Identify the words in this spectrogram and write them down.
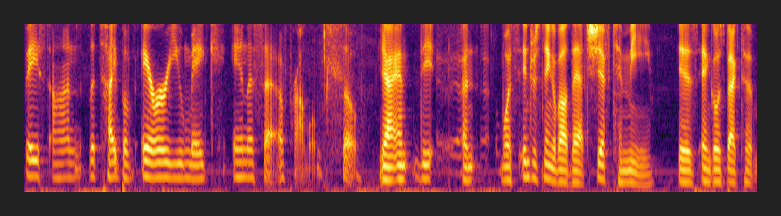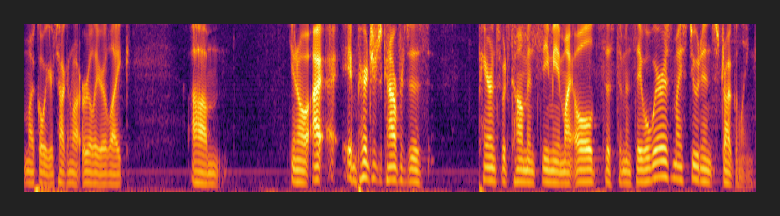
based on the type of error you make in a set of problems. So Yeah, and the and what's interesting about that shift to me is, and goes back to Michael what you're talking about earlier, like, um, you know, I, I in parent teacher conferences, parents would come and see me in my old system and say, well, where is my student struggling?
